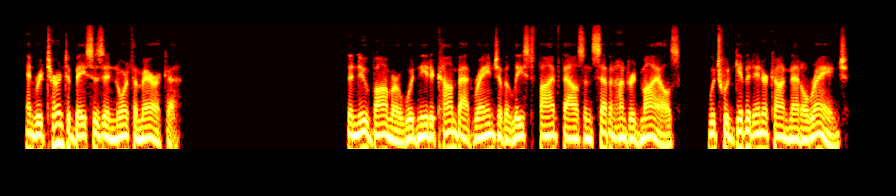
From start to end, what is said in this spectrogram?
and return to bases in North America. The new bomber would need a combat range of at least 5,700 miles, which would give it intercontinental range.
